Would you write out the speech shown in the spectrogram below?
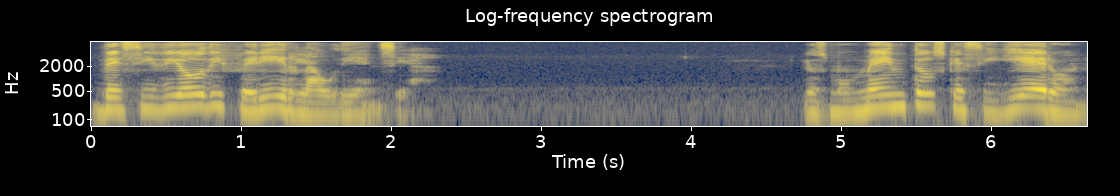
decidió diferir la audiencia. Los momentos que siguieron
